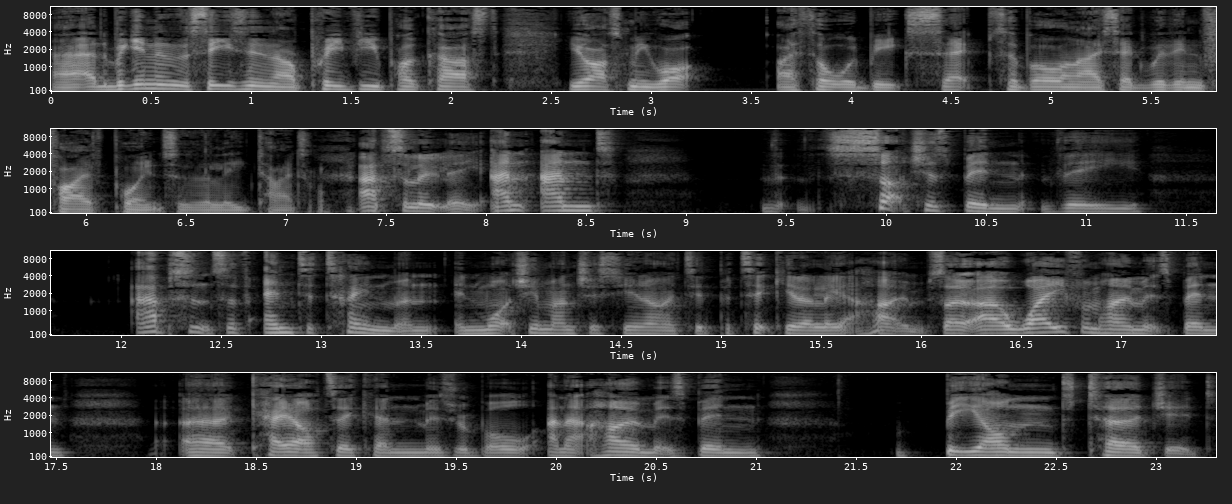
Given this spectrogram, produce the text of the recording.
Uh, at the beginning of the season, in our preview podcast, you asked me what I thought would be acceptable, and I said within five points of the league title. Absolutely, and and th- such has been the absence of entertainment in watching Manchester United, particularly at home. So away from home, it's been uh, chaotic and miserable, and at home, it's been beyond turgid.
